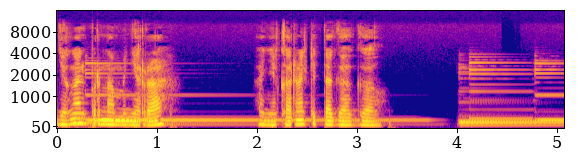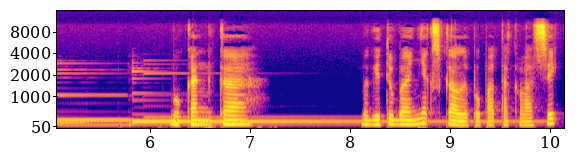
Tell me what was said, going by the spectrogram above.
Jangan pernah menyerah hanya karena kita gagal. Bukankah begitu banyak sekali pepatah klasik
